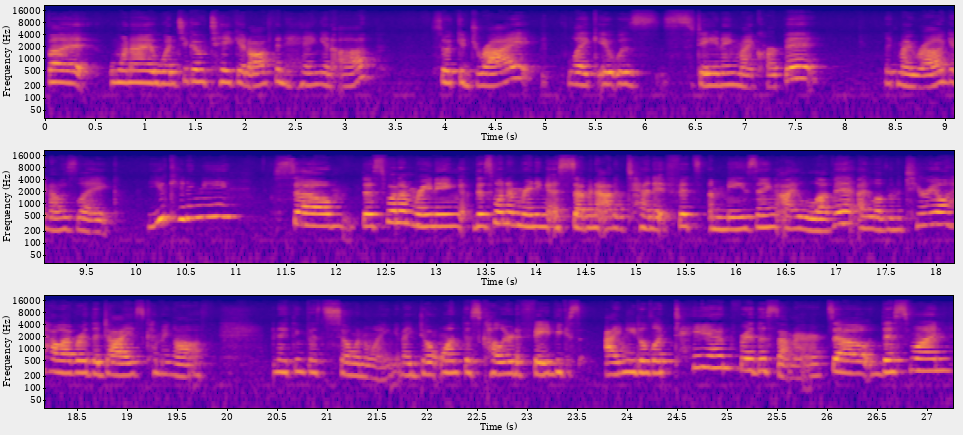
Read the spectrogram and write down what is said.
but when I went to go take it off and hang it up so it could dry like it was staining my carpet like my rug and I was like are you kidding me so this one I'm rating, this one I'm rating a 7 out of 10. It fits amazing. I love it. I love the material. However, the dye is coming off. And I think that's so annoying. And I don't want this color to fade because I need to look tan for the summer. So this one,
